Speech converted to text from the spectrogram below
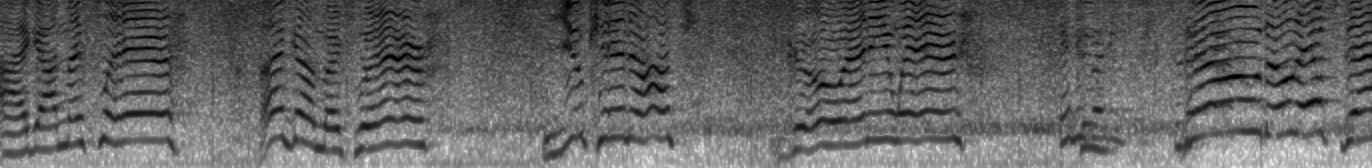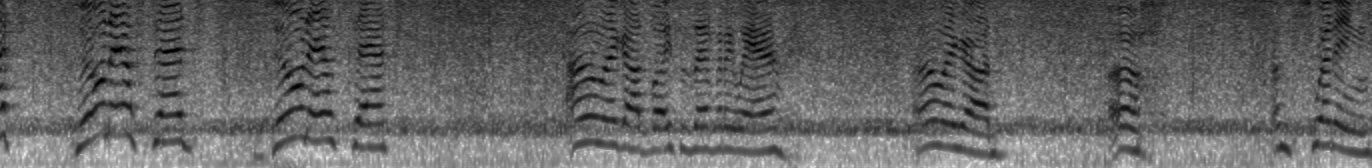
I got my flair, I got my flair. You cannot go anywhere. Cause no, don't ask that. Don't ask that. Don't ask that. Oh my god, voices everywhere. Oh my god. Ugh. I'm sweating.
